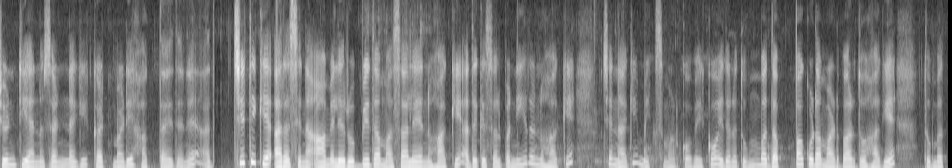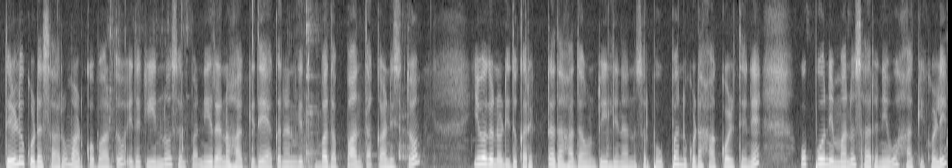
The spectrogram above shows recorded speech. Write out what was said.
ಶುಂಠಿಯನ್ನು ಸಣ್ಣಗೆ ಕಟ್ ಮಾಡಿ ಹಾಕ್ತಾ ಇದ್ದೇನೆ. ಅದು ಚಿಟಿಕೆ ಅರಸಿನ ಆಮೇಲೆ ರುಬ್ಬಿದ ಮಸಾಲೆಯನ್ನು ಹಾಕಿ, ಅದಕ್ಕೆ ಸ್ವಲ್ಪ ನೀರನ್ನು ಹಾಕಿ ಚೆನ್ನಾಗಿ ಮಿಕ್ಸ್ ಮಾಡ್ಕೋಬೇಕು. ಇದನ್ನು ತುಂಬ ದಪ್ಪ ಕೂಡ ಮಾಡಬಾರ್ದು, ಹಾಗೆ ತುಂಬ ತೆಳು ಕೂಡ ಸಾರು ಮಾಡ್ಕೋಬಾರ್ದು. ಇದಕ್ಕೆ ಇನ್ನೂ ಸ್ವಲ್ಪ ನೀರನ್ನು ಹಾಕಿದೆ, ಯಾಕಂದರೆ ನನಗೆ ತುಂಬ ದಪ್ಪ ಅಂತ ಕಾಣಿಸ್ತು. ಇವಾಗ ನೋಡಿ, ಇದು ಕರೆಕ್ಟಾದ ಹದ ಉಂಟು. ಇಲ್ಲಿ ನಾನು ಸ್ವಲ್ಪ ಉಪ್ಪನ್ನು ಕೂಡ ಹಾಕ್ಕೊಳ್ತೇನೆ ಉಪ್ಪು ನಿಮ್ಮ ಅನುಸಾರ ನೀವು ಹಾಕಿಕೊಳ್ಳಿ.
